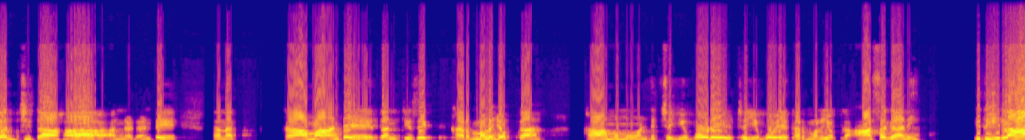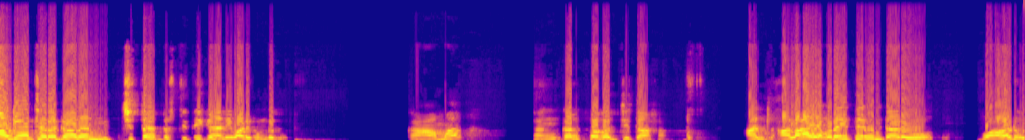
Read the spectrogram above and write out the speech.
వర్జితాహ అన్నాడు. అంటే తన కామ అంటే తను చేసే కర్మల యొక్క కామము అంటే చెయ్యబోడే చెయ్యబోయే కర్మల యొక్క ఆశ గాని ఇది ఇలాగే జరగాలని నిశ్చితార్థ స్థితి గాని వాడికి ఉండదు. కామ సంకల్ప వర్జితాహ. అలా ఎవరైతే ఉంటారో వాడు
